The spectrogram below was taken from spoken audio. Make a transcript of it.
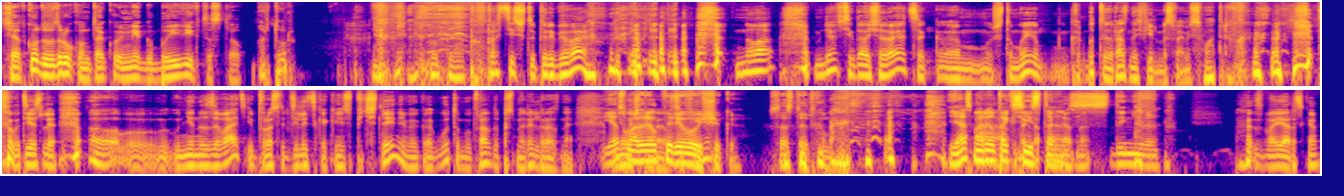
То откуда вдруг он такой мега-боевик-то стал? Артур? Ну, Простите, что перебиваю. Но мне всегда очень нравится, эм, что мы как будто разные фильмы с вами смотрим. Вот если э, не называть и просто делиться какими-то впечатлениями, как будто мы, правда, посмотрели разное. Я смотрел «Перевозчика» со Стэтхэмом. Я смотрел А, таксиста с Де Ниро. С Боярским.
